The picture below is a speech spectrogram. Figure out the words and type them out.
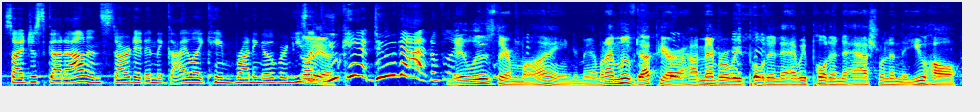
so I just got out and started, and the guy like came running over, and he's Oh, like, yeah. you can't do that. Like, They lose their mind, man. When I moved up here, I remember we pulled into we pulled into Ashland in the U-Haul,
